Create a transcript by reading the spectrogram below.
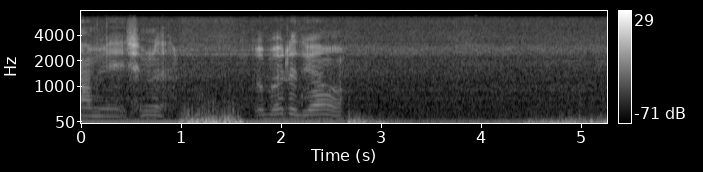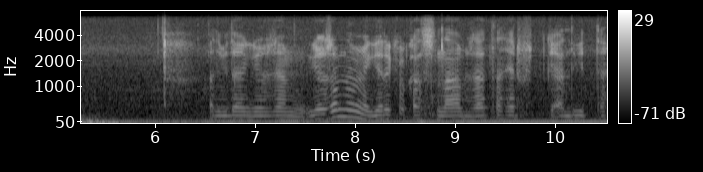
Abi şimdi bu böyle diyor ama Hadi bir daha gözlem gözlemlemeye gerek yok aslında abi zaten herif geldi gitti.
